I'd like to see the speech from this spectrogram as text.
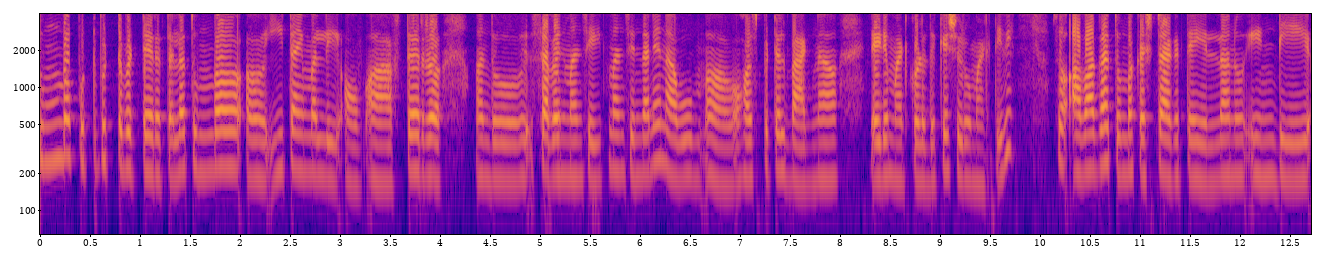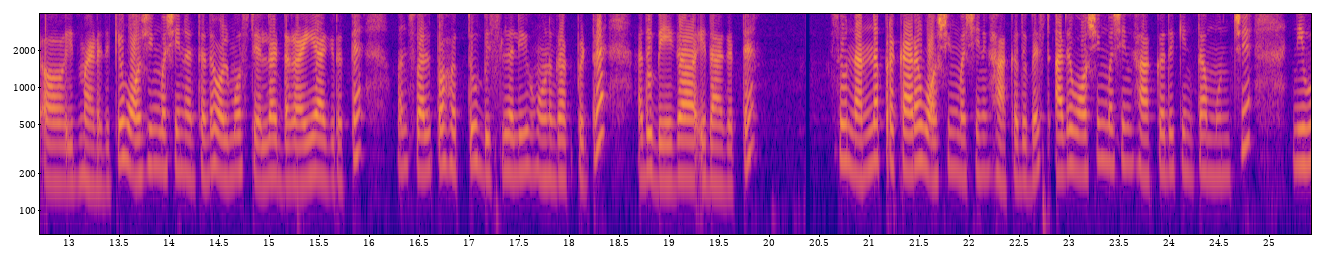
ತುಂಬ ಪುಟ್ಟ ಪುಟ್ಟ ಬಟ್ಟೆ ಇರುತ್ತಲ್ಲ, ತುಂಬ ಈ ಟೈಮಲ್ಲಿ ಆಫ್ಟರ್ ಒಂದು ಸೆವೆನ್ ಮಂತ್ಸ್ ಏಯ್ಟ್ ಮಂತ್ಸಿಂದನೇ ನಾವು ಹಾಸ್ಪಿಟಲ್ ಬ್ಯಾಗ್ನ ರೆಡಿ ಮಾಡ್ಕೊಳ್ಳೋದಕ್ಕೆ ಶುರು ಮಾಡ್ತೀವಿ. ಸೊ ಆವಾಗ ತುಂಬ ಕಷ್ಟ ಆಗುತ್ತೆ ಎಲ್ಲನೂ ಇಂಡಿ ಇದು ಮಾಡೋದಕ್ಕೆ. ವಾಷಿಂಗ್ ಮಷೀನ್ ಅಂತಂದರೆ ಆಲ್ಮೋಸ್ಟ್ ಎಲ್ಲ ಡ್ರೈ ಆಗಿರುತ್ತೆ. ಒಂದು ಸ್ವಲ್ಪ ಹೊತ್ತು ಬಿಸಿಲಲ್ಲಿ ಒಣಗಾಕ್ಬಿಟ್ರೆ ಅದು ಬೇಗ ಇದಾಗುತ್ತೆ. ಸೊ ನನ್ನ ಪ್ರಕಾರ ವಾಷಿಂಗ್ ಮಷೀನ್ಗೆ ಹಾಕೋದು ಬೆಸ್ಟ್ ಆದರೆ ವಾಷಿಂಗ್ ಮಷೀನ್ಗೆ ಹಾಕೋದಕ್ಕಿಂತ ಮುಂಚೆ ನೀವು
